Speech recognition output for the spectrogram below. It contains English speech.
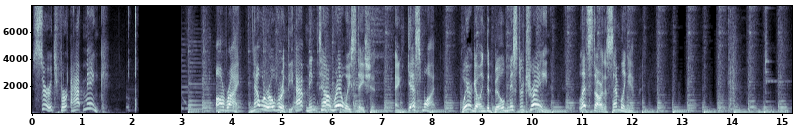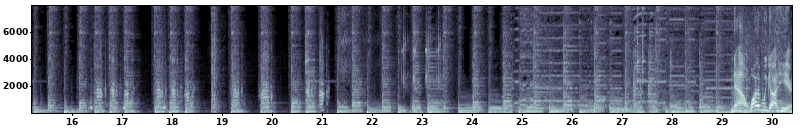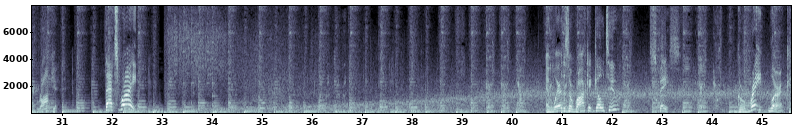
Search for App Mink. Alright, now we're over at the App Mink Town Railway Station. And guess what? We're going to build Mr. Train. Let's start assembling him. Now, what have we got here? Rocket. That's right! And where does a rocket go to? Space. Great work!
